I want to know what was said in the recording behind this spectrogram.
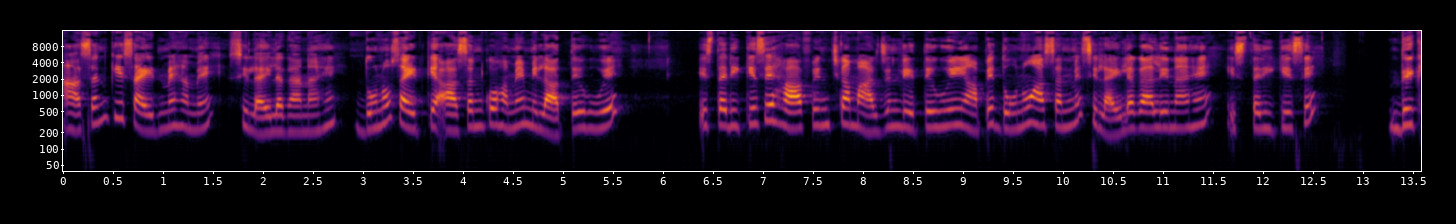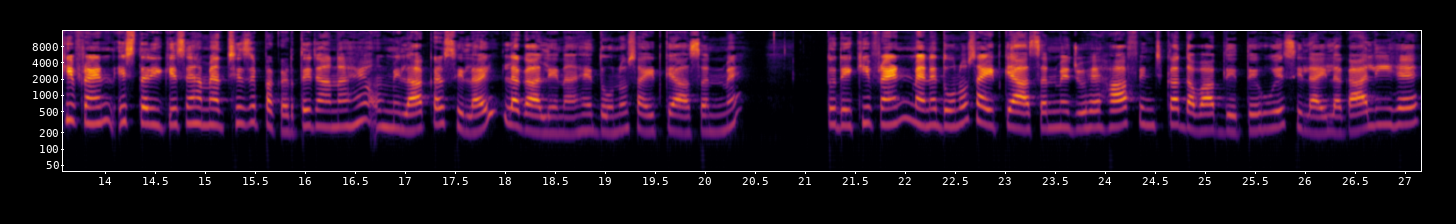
आसन के साइड में हमें सिलाई लगाना है। दोनों साइड के आसन को हमें मिलाते हुए, इस तरीके से हाफ़ इंच का मार्जिन लेते हुए यहाँ पे दोनों आसन में सिलाई लगा लेना है। इस तरीके से। देखिए फ्रेंड इस तरीके से हमें अच्छे से पकड़ते जाना है। और मिलाकर सिलाई लगा लेना है दोनों साइड के आसन में। तो देखिए फ्रेंड मैंने दोनों साइड के आसन में जो है हाफ़ इंच का दबाव देते हुए सिलाई लगा ली है।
